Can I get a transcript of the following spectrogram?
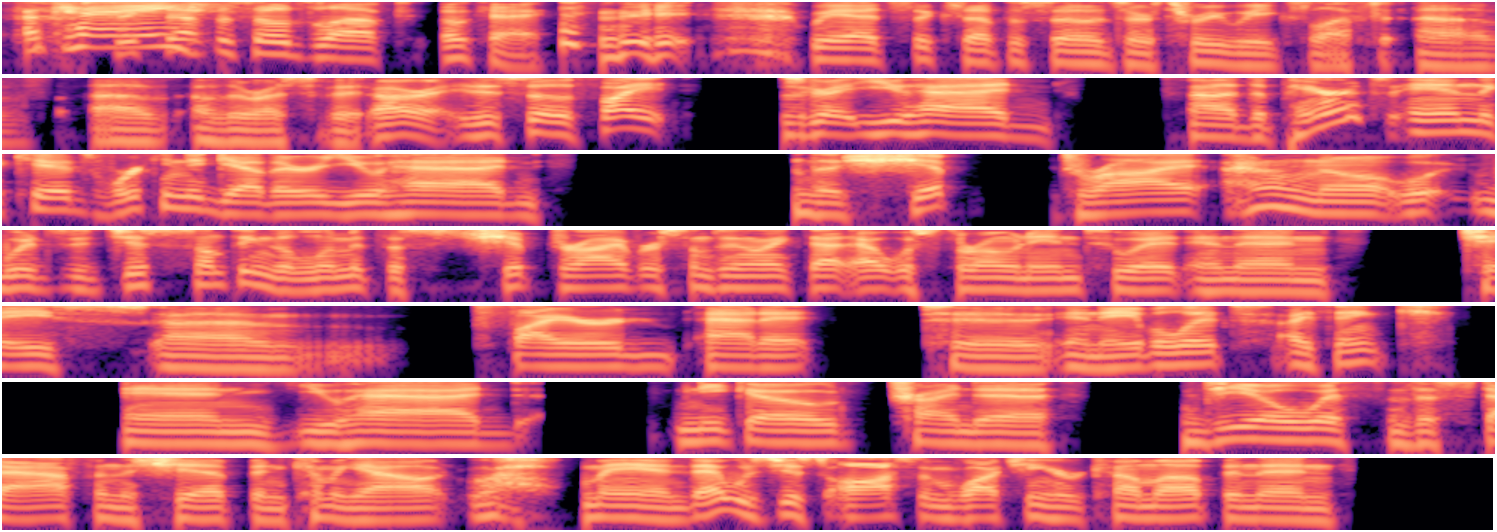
okay. Six episodes left. Okay. we, we had six episodes or three weeks left of, of of the rest of it. All right. So the fight was great. You had uh, the parents and the kids working together. You had the ship dry. I don't know. Was it just something to limit the ship drive or something like that? That was thrown into it, and then Chase um, fired at it to enable it, I think. And you had Nico trying to deal with the staff and the ship and coming out. Oh man, that was just awesome watching her come up and then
